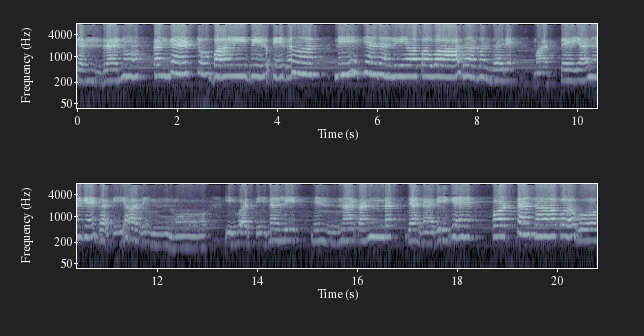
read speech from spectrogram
ಚಂದ್ರನು ಕಂಗೆಟ್ಟು ಬಾಯಿ ಬೀಳುತ್ತಿರ ನಿತ್ಯದಲ್ಲಿ ಅಪವಾದ ಬಂದರೆ ಮತ್ತೆ ನನಗೆ ಗತಿಯಾರಿನ್ನು ಇವತ್ತಿನಲ್ಲಿ ನಿನ್ನ ಕಂಡ ಜನರಿಗೆ ಕೊಟ್ಟ ಶಾಪವು?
